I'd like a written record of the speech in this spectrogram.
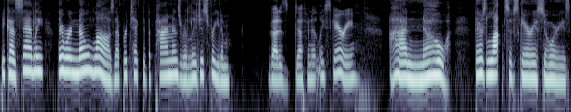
because sadly there were no laws that protected the pieman's religious freedom. That is definitely scary. I know. There's lots of scary stories,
